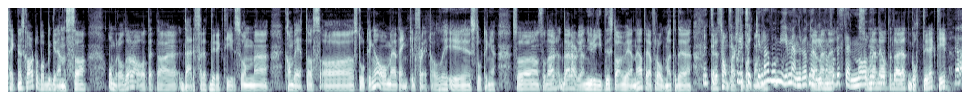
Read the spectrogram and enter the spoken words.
teknisk art og på begrensa område, og at dette er derfor et direktiv som eh, kan vedtas av Stortinget, og med et enkelt flertall i Stortinget. Så, så der, der, er det jo en juridisk da uenighet, og jeg forholder meg til det Men til, til politikken da, Hvor mye mener du at Norge mener, kan få bestemme over Så mener jeg at det er et godt direktiv, ja.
